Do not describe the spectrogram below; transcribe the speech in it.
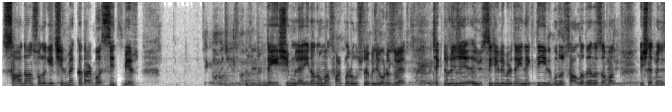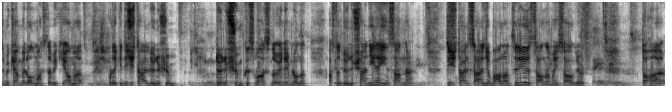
sağdan sola geçirmek kadar basit bir değişimle inanılmaz farklar oluşturabiliyoruz ve teknoloji e, sihirli bir değnek değil. Bunu salladığınız zaman işletmeniz mükemmel olmaz tabii ki ama buradaki dijital dönüşüm dönüşüm kısmı aslında önemli olan. Aslında dönüşen yine insanlar. Dijital sadece bağlantıyı sağlamayı sağlıyor. Daha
